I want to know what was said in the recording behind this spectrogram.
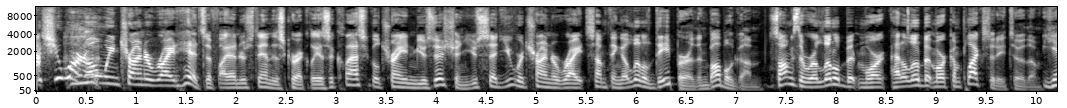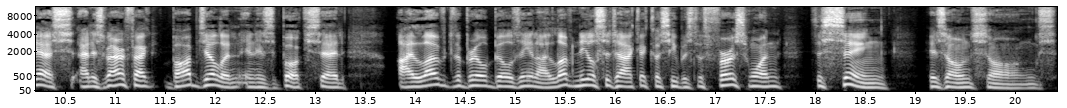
But you weren't only trying to write hits, if I understand this correctly. As a classical trained musician, you said you were trying to write something a little deeper than bubblegum. Songs that were a little bit more, had a little bit more complexity to them. Yes, and as a matter of fact, Bob Dylan in his book said, "I loved the Brill Building and I loved Neil Sedaka because he was the first one to sing his own songs."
